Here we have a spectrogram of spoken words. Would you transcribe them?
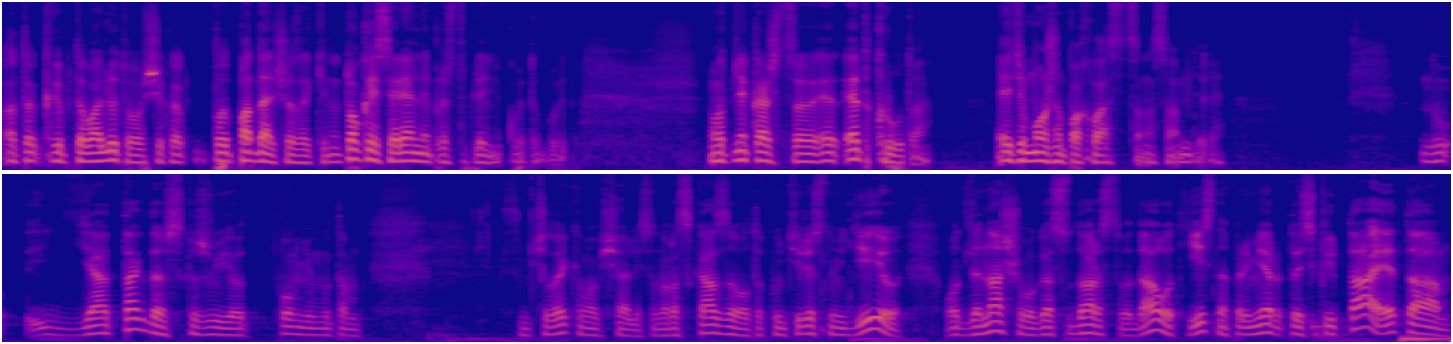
от криптовалюты вообще как по- подальше закинуть. Только если реальное преступление какое-то будет. Вот мне кажется, это круто. Этим можно похвастаться на самом деле. Ну, я так даже скажу, я вот помню, мы там с этим человеком общались, он рассказывал такую интересную идею, вот для нашего государства, да, вот есть, например, то есть крипта это,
